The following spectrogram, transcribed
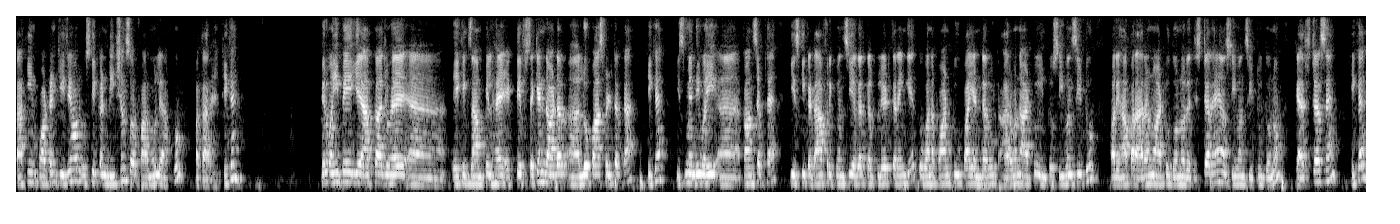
ताकि इंपॉर्टेंट चीज़ें और उसकी कंडीशंस और फार्मूले आपको पता रहे, ठीक है? फिर वहीं पे ये आपका जो है एक एग्ज़ाम्पल है active second order low pass filter का, ठीक है? इसमें भी वही कॉन्सेप्ट है कि इसकी कट ऑफ़ फ्रिक्वेंसी अगर कैलकुलेट करेंगे तो one upon two pi under root R one R two into C one C two और यहाँ पर आयरन और आर दोनों रजिस्टर हैं और सी वन सी टू दोनों कैपेसिटर्स हैं ठीक है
